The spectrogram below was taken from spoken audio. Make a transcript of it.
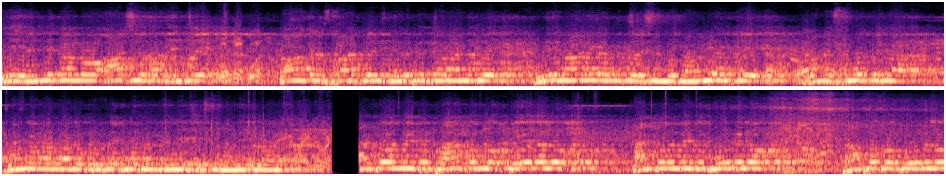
ఈ ఎన్నికల్లో ఆశీర్వదించి కాంగ్రెస్ పార్టీని గెలిపించడానికి వేలాదిగా విచ్చేసి మీకు అందరికీ మనస్ఫూర్తిగా ధన్యవాదాలు కృతజ్ఞతలు తెలియజేస్తున్న కంటోన్మెంట్ ప్రాంతంలో పేదలు కంటోన్మెంట్ భూమిలో ప్రభుత్వ భూమిలో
